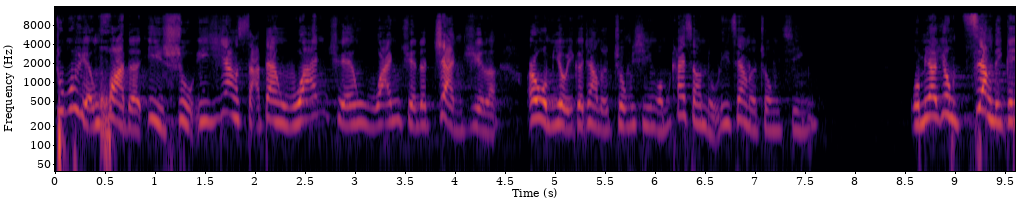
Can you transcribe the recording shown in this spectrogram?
多元化的艺术已经让撒旦完全完全的占据了。而我们有一个这样的中心，我们开始要努力这样的中心。我们要用这样的一个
